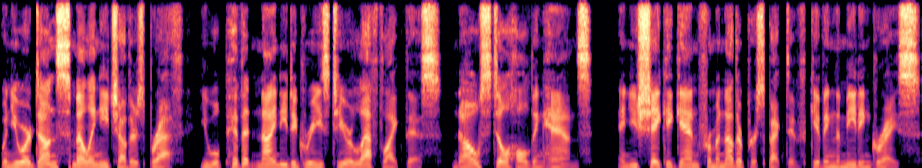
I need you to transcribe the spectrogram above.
When you are done smelling each other's breath, you will pivot 90 degrees to your left like this, no, still holding hands, and you shake again from another perspective, giving the meeting grace.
